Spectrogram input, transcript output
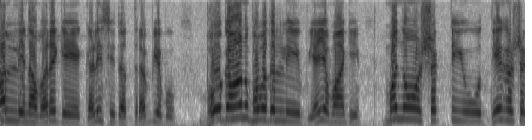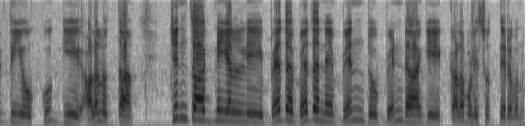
ಅಲ್ಲಿನವರೆಗೆ ಗಳಿಸಿದ ದ್ರವ್ಯವು ಭೋಗಾನುಭವದಲ್ಲಿ ವ್ಯಯವಾಗಿ ಮನೋಶಕ್ತಿಯು, ದೇಹಶಕ್ತಿಯು ಕುಗ್ಗಿ ಅಳಲುತ್ತಾ ಚಿಂತಾಗ್ನಿಯಲ್ಲಿ ಬೆದ ಬೆದನೆ ಬೆಂದು ಬೆಂಡಾಗಿ ಕಳವಳಿಸುತ್ತಿರುವನು.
